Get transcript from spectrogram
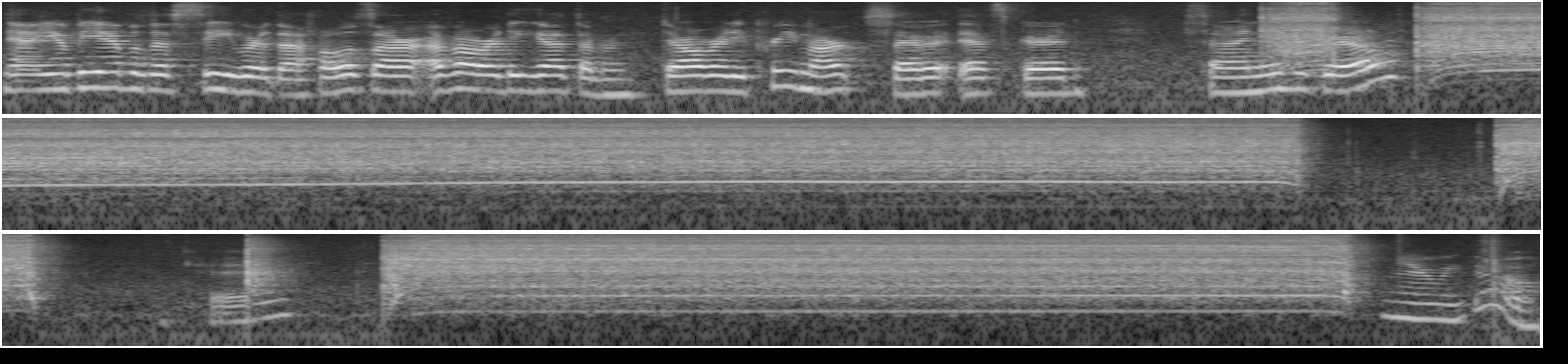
now you'll be able to see where the holes are. I've already got them. They're already pre-marked, so that's good. So I need a drill. Okay. There we go.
